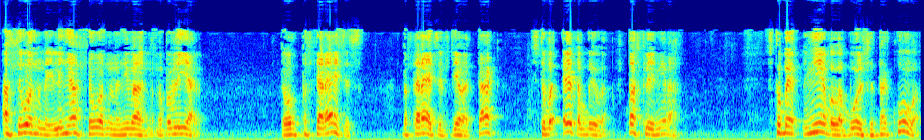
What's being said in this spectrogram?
осознанно или неосознанно, неважно, но повлияли, то постарайтесь, постарайтесь сделать так, чтобы это было в последний раз чтобы не было больше такого,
